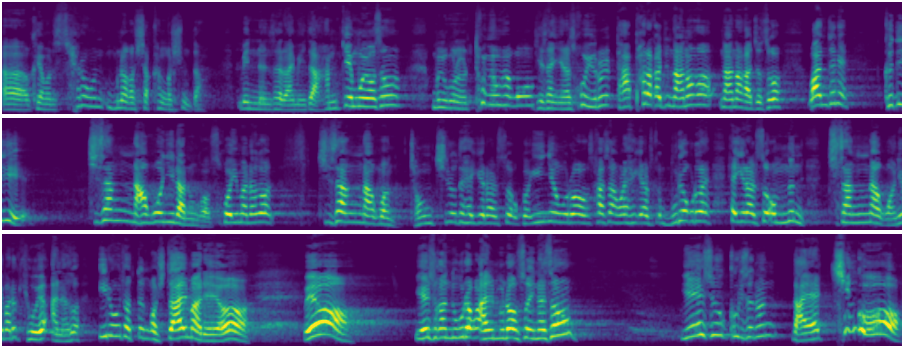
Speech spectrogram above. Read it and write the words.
아, 그야말로 새로운 문화가 시작한 것입니다. 믿는 사람이 다 함께 모여서 물건을 통용하고 재산이나 소유를 다 팔아가지고 나눠, 나눠 가져서 완전히 그들이 지상낙원이라는 것, 소위 말해서 지상낙원, 정치로도 해결할 수 없고 인형으로 사상으로 해결할 수 없고 무력으로 해결할 수 없는 지상낙원이 바로 교회 안에서 이루어졌던 것이다 이 말이에요. 왜요? 예수가 누구라고 알므로써 인해서 예수 그리스도는 나의 친구.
